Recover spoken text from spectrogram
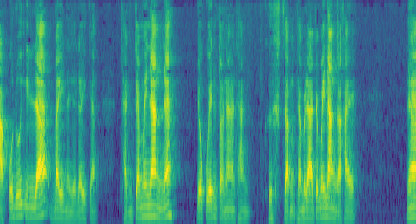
อักูดูอิลละใบนายได้กะฉันจะไม่นั่งนะ ยกเว้นต่อหน้าท่าน คือธรรมดาจะไม่นั่งกับใครนะ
